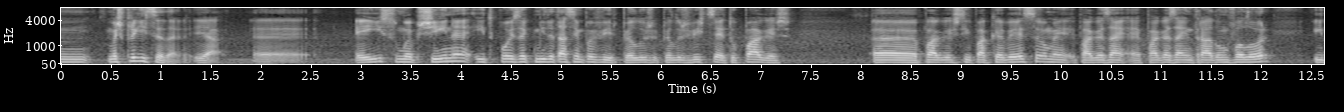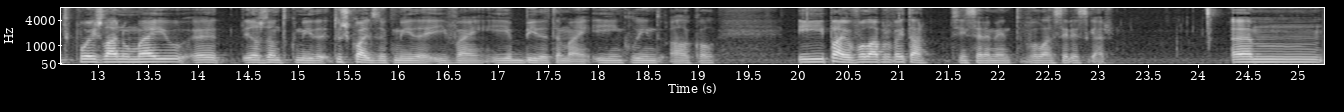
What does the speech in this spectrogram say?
Um, mas preguiçadeira, yeah. Uh, é isso, uma piscina e depois a comida está sempre a vir. Pelos, pelos vistos é, tu pagas, uh, pagas tipo à cabeça, pagas, a, eh, pagas à entrada um valor e depois lá no meio uh, eles dão-te comida. Tu escolhes a comida e vem, e a bebida também, e incluindo álcool. E pá, eu vou lá aproveitar, sinceramente, vou lá ser esse gajo. Um,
